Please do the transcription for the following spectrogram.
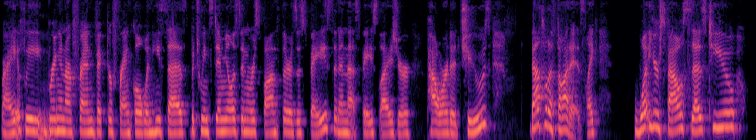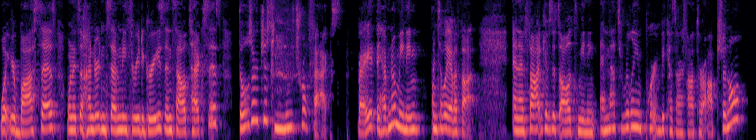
right? If we mm. bring in our friend Viktor Frankl, when he says between stimulus and response, there is a space, and in that space lies your power to choose. That's what a thought is. Like what your spouse says to you, what your boss says when it's 173 degrees in South Texas, those are just neutral facts, right? They have no meaning until we have a thought. And a thought gives us all its meaning. And that's really important because our thoughts are optional.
